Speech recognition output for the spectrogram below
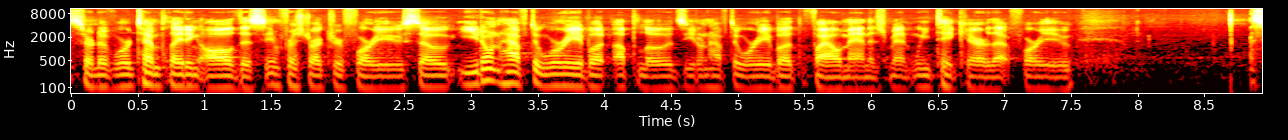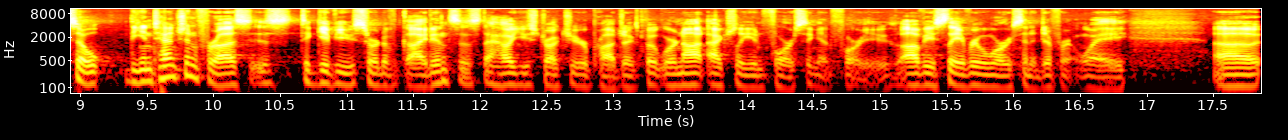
sort of we're templating all this infrastructure for you. So you don't have to worry about uploads. You don't have to worry about file management. We take care of that for you. So the intention for us is to give you sort of guidance as to how you structure your projects, but we're not actually enforcing it for you. Obviously, everyone works in a different way. Uh,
